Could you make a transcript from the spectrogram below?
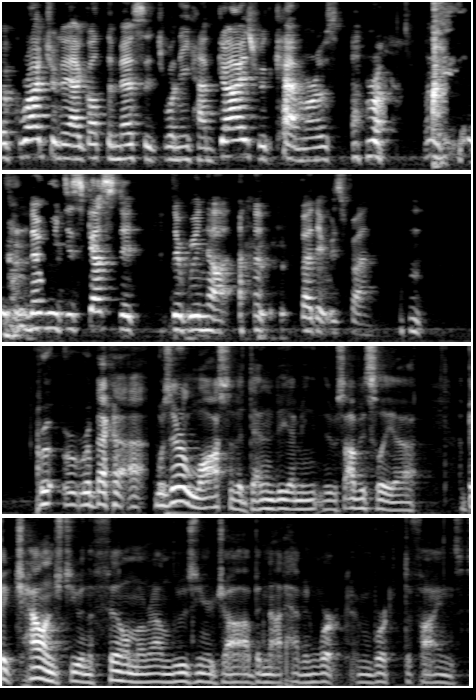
But gradually, I got the message when he had guys with cameras, and then we discussed it. Did we not? but it was fun. Re- Rebecca, uh, was there a loss of identity? I mean, there was obviously a, a big challenge to you in the film around losing your job and not having work. I mean, work defines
